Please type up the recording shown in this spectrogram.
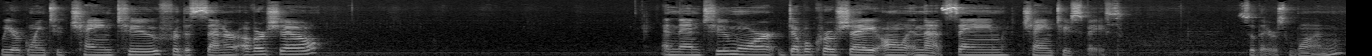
We are going to chain two for the center of our shell. And then two more double crochet all in that same chain two space. So there's one.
